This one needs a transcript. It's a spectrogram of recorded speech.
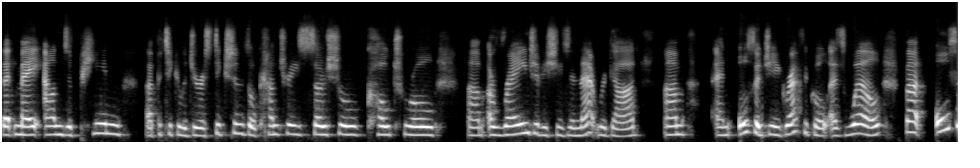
that may underpin uh, particular jurisdictions or countries, social, cultural, um, a range of issues in that regard. Um, and also geographical as well, but also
